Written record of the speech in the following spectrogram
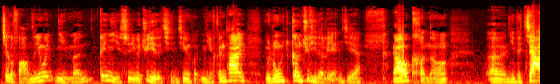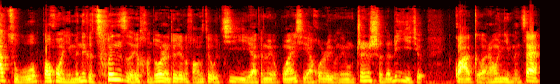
这个房子，因为你们跟你是一个具体的情境，和你跟他有种更具体的连接，然后可能。呃，你的家族，包括你们那个村子，有很多人对这个房子都有记忆啊，跟他们有关系啊，或者有那种真实的利益就瓜葛，然后你们在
